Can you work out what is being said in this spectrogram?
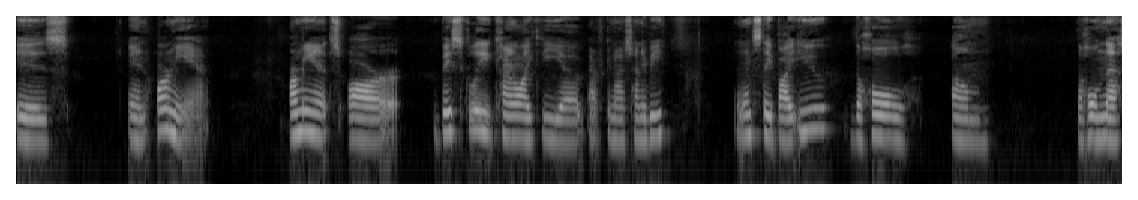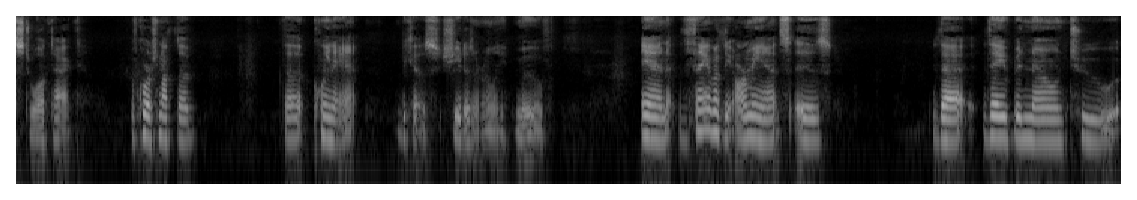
is an army ant. Army ants are basically kind of like the uh, Africanized honeybee. Once they bite you, the whole um the whole nest will attack. Of course, not the the queen ant because she doesn't really move. And the thing about the army ants is that they've been known to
